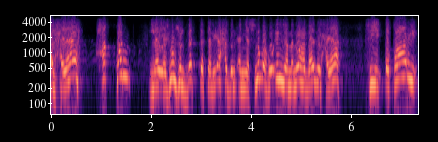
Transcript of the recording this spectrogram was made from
الحياة حق لا يجوز البتة لأحد أن يسلبه إلا من وهب هذه الحياة في إطار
